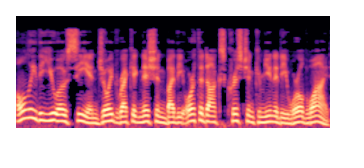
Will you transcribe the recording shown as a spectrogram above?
Only the UOC enjoyed recognition by the Orthodox Christian community worldwide,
